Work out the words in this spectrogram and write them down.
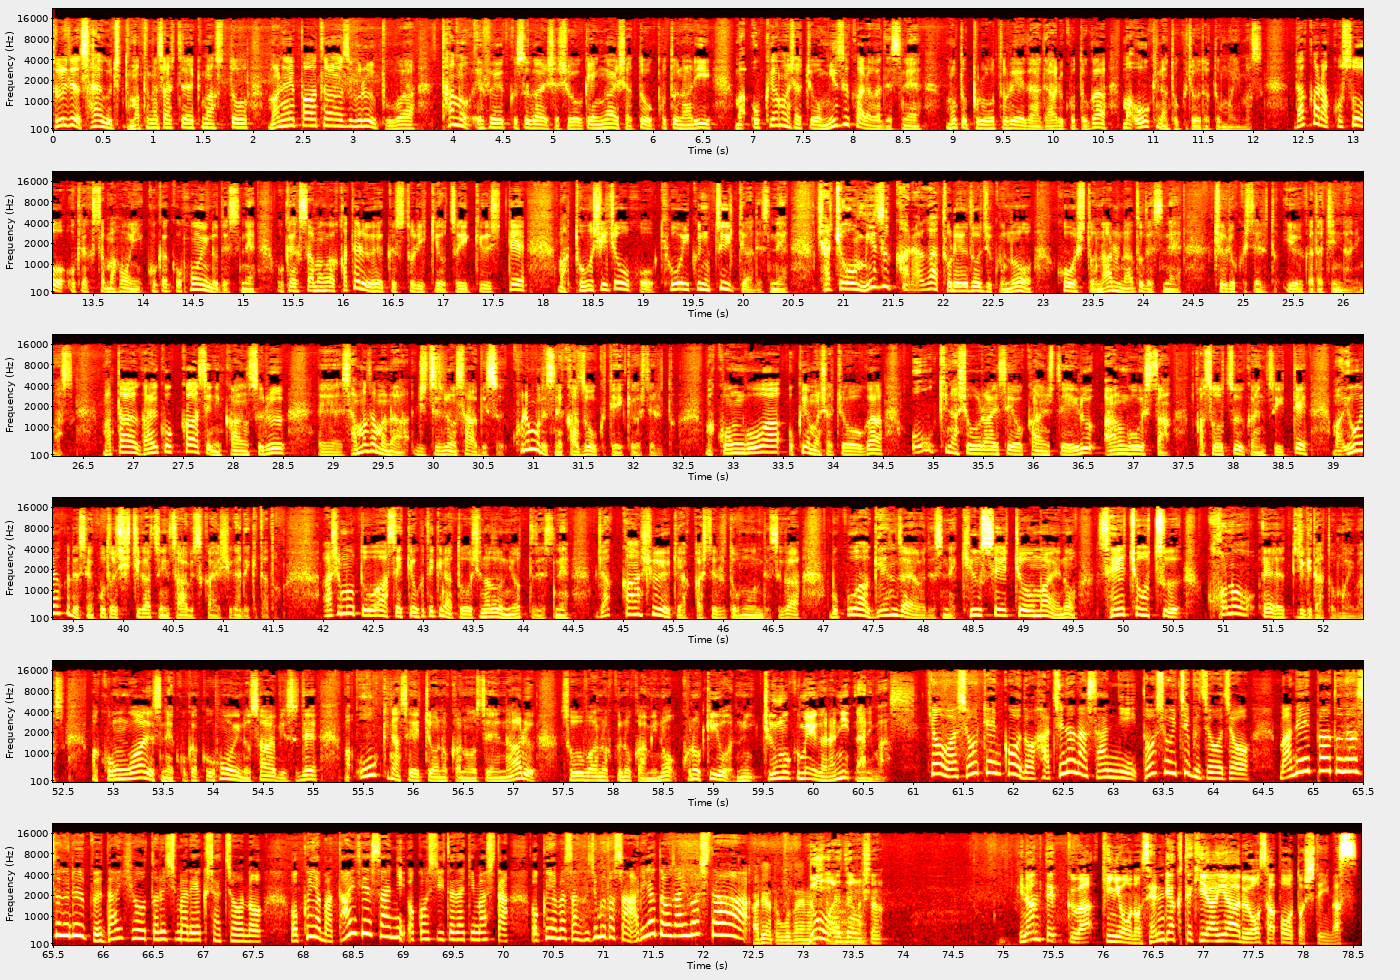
それでは最後ちょっとまとめさせていただきますと、マネーパートナーズグループは他の FX 会社、証券会社と異なり、まあ、奥山社長自らがですね、元プロトレーダーであることが、まあ、大きな特徴だと思います。だからこそ、お客様本位、顧客本位のですね、お客様が勝てる FX 取引を追求して、まあ、投資情報、教育についてはですね、社長自らがトレード塾の講師となるなどですね、注力しているという形になります。また、外国為替に関する、えー、様々な実需のサービス、これもですね、数多く提供していると。まあ、今後は奥山社長が大きな将来性を感じている暗号資産、仮想通貨について、まあ、ようやくですね、今年7月にサービス開始ができたと。足元は積極的な投資などによってですね、若干収益悪化していると思うんですが、僕は現在はですね、急成長前の成長痛、この、えー、時期だと思います。まあ、今後はですね、顧客本位のサービスで、まあ、大きな成長の可能性のある相場の福の神のこの企業に注目銘柄になります。今日は証券コード8732東証一部上場マネーパートナーズグループ代表取締役社長の奥山大成さんにお越しいただきました。奥山さん、藤本さんありがとうございました。ありがとうございました。どうもありがとうございました。フィナンテックは企業の戦略的 IR をサポートしています。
